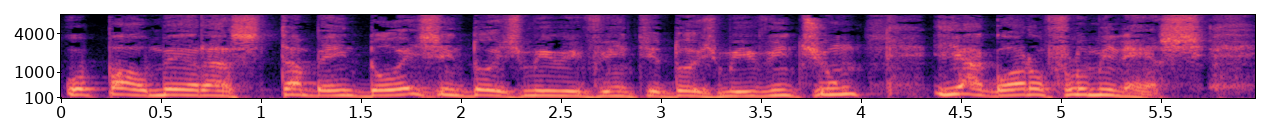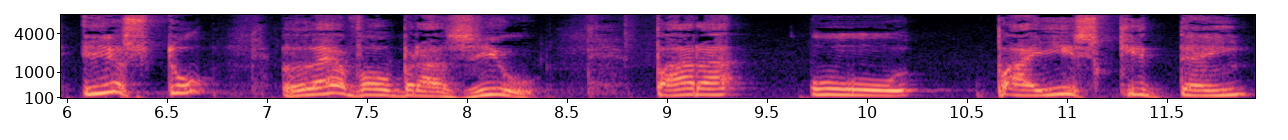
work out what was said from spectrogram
o Palmeiras também dois em 2020 e 2021 e agora o Fluminense. Isto leva o Brasil para o país que tem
